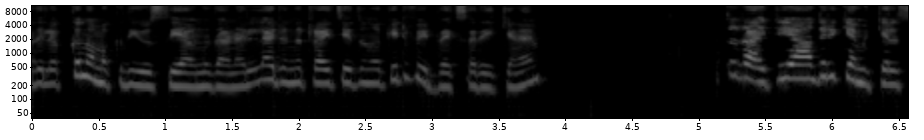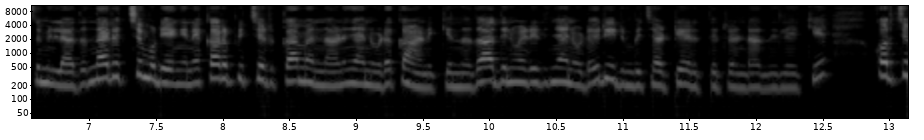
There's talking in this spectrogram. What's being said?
അതിലൊക്കെ നമുക്കിത് യൂസ് ചെയ്യാവുന്നതാണ്. എല്ലാവരും ഒന്ന് ട്രൈ ചെയ്ത് നോക്കിയിട്ട് ഫീഡ്ബാക്ക്സ് അറിയിക്കണേ. അടുത്തതായിട്ട് യാതൊരു കെമിക്കൽസും ഇല്ലാതെ നരച്ച മുടി എങ്ങനെ കറുപ്പിച്ചെടുക്കാം എന്നാണ് ഞാനിവിടെ കാണിക്കുന്നത്. അതിന് വേണ്ടിയിട്ട് ഞാനിവിടെ ഒരു ഇരുമ്പ് ചട്ടി എടുത്തിട്ടുണ്ട്. അതിലേക്ക് കുറച്ച്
